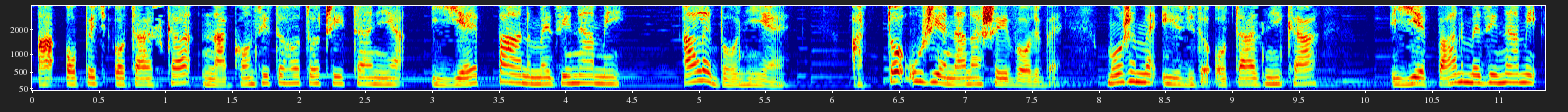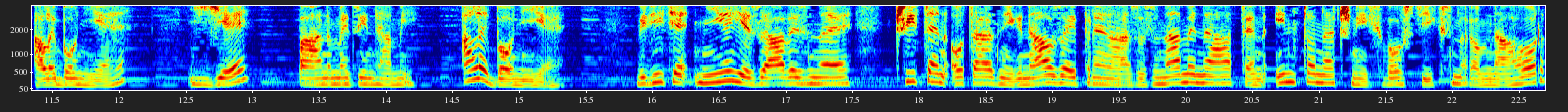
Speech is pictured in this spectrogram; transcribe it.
A opäť otázka na konci tohoto čítania. Je pán medzi nami alebo nie? A to už je na našej voľbe. Môžeme ísť do otáznika, je pán medzi nami alebo nie? Je pán medzi nami alebo nie? Vidíte, nie je záväzné, či ten otáznik naozaj pre nás znamená ten intonačný chvostík smerom nahor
